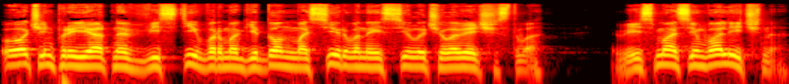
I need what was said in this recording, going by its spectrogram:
очень приятно ввести в Армагеддон массированные силы человечества. Весьма символично.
